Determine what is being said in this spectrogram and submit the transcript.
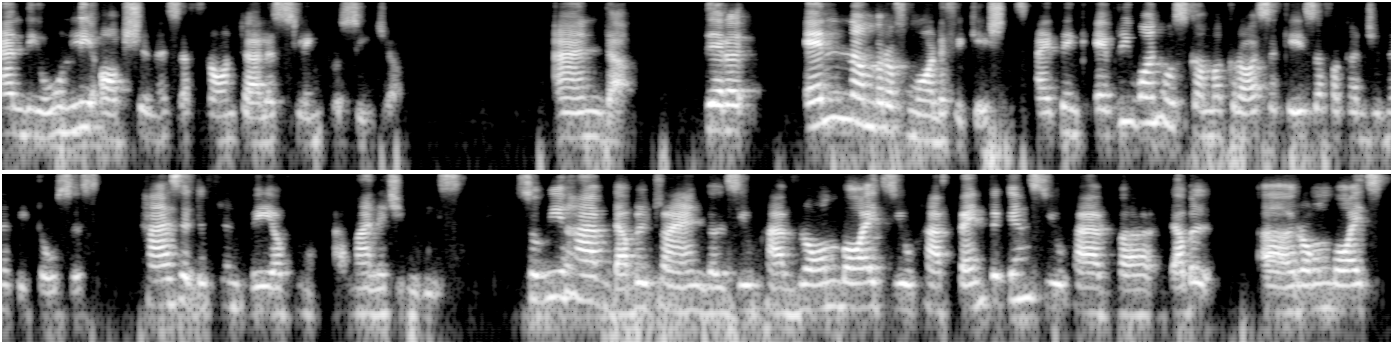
and the only option is a frontalis sling procedure. And uh, there are n number of modifications. I think everyone who's come across a case of a congenital ptosis has a different way of managing these. So we have double triangles, you have rhomboids, you have pentagons, you have uh, double uh, rhomboids,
